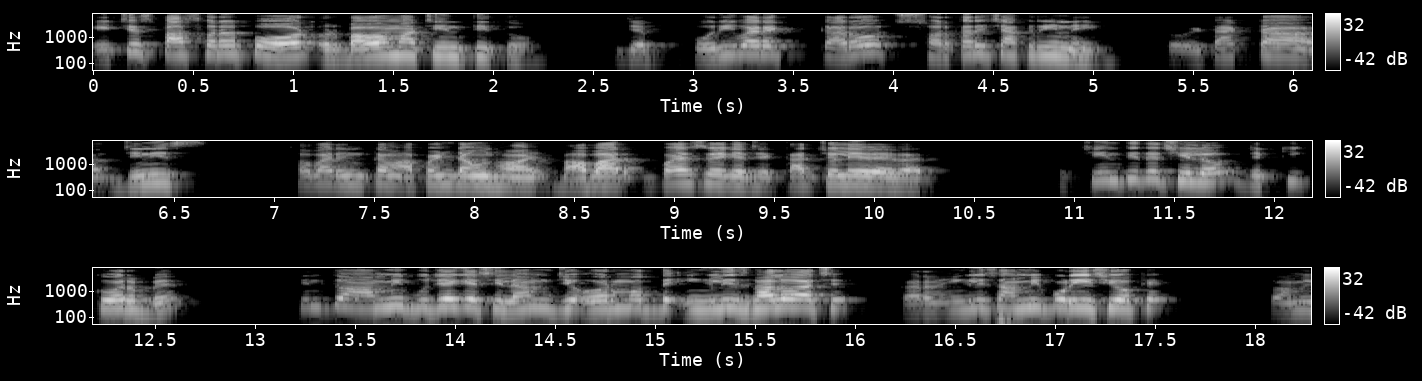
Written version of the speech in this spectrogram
এইচএস পাস করার পর ওর বাবা মা চিন্তিত যে পরিবারে কারও সরকারি চাকরি নেই। তো এটা একটা জিনিস, সবার ইনকাম আপ অ্যান্ড ডাউন হয়। বাবার বয়স হয়ে গেছে, কাজ চলে যাবে এবার। চিন্তিত ছিল যে কি করবে? কিন্তু আমি বুঝে গেছিলাম যে ওর মধ্যে ইংলিশ ভালো আছে, কারণ ইংলিশ আমি পড়িয়েছি ওকে। তো আমি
